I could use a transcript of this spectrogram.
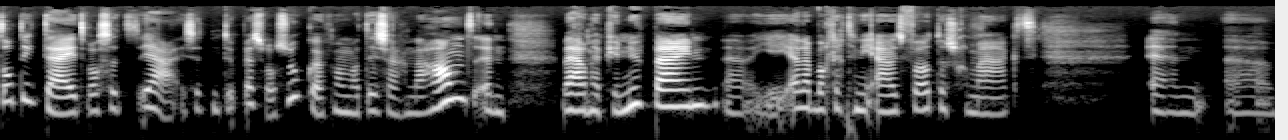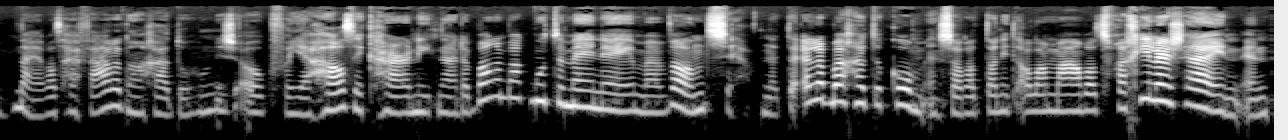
tot die tijd was het, ja, is het natuurlijk best wel zoeken van wat is er aan de hand en waarom heb je nu pijn? Uh, je elleboog ligt er niet uit, foto's gemaakt. En uh, nou ja, wat haar vader dan gaat doen is ook van ja, had ik haar niet naar de ballenbak moeten meenemen, want ze had net de elleboog uit de kom en zal dat dan niet allemaal wat fragieler zijn en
